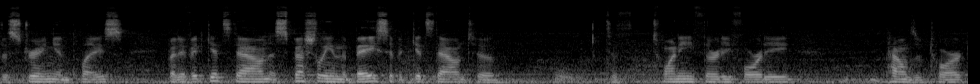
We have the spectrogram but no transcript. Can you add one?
the string in place. But if it gets down, especially in the bass, if it gets down to to 20, 30, 40, pounds of torque,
